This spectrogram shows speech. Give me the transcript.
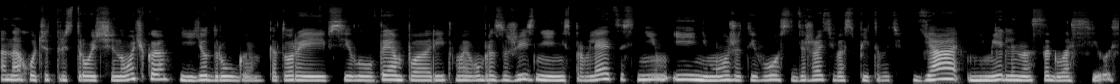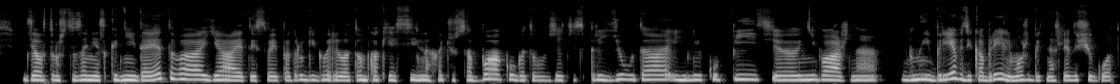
она хочет пристроить щеночка, ее друга, который в силу темпа, ритма и образа жизни не справляется с ним и не может его содержать и воспитывать. Я немедленно согласилась. Дело в том, что за несколько дней до этого я этой своей подруге говорила о том, как я сильно хочу собаку, готова взять из приюта или купить, э, неважно. В ноябре, в декабре или, может быть, на следующий год.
